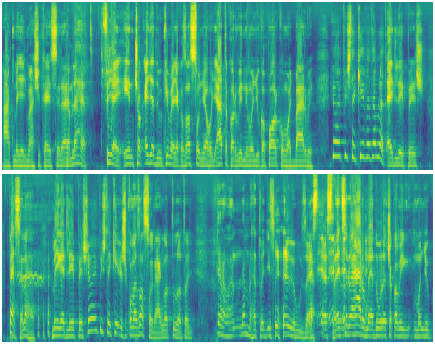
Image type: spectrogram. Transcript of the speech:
átmegy egy másik helyszínre. Nem lehet? Figyelj, én csak egyedül kimegyek az asszonya, hogy át akar vinni mondjuk a parkon, vagy bármi. Jaj, Piste, képet nem lehet? Egy lépés. Persze lehet. Még egy lépés. Jaj, Piste, képet. És akkor már az asszony rángat, tudod, hogy gyere, nem lehet, hogy ő húzza ezt. ezt. Mert egyszerűen három óra csak amíg mondjuk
